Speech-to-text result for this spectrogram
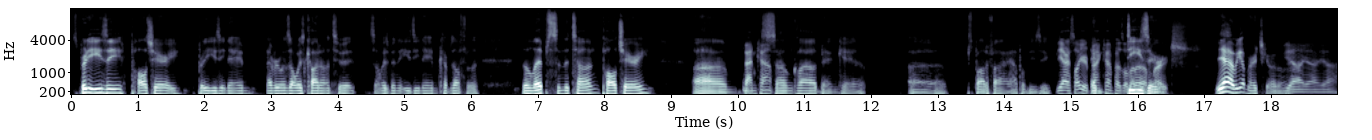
It's pretty easy. Paul Cherry, pretty easy name. Everyone's always caught on to it. It's always been an easy name. Comes off the the lips and the tongue. Paul Cherry. Um, Bandcamp. SoundCloud, Bandcamp, uh, Spotify, Apple Music. yeah, I saw your and Bandcamp has a lot of merch. Yeah, we got merch going on. Yeah, yeah, yeah.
